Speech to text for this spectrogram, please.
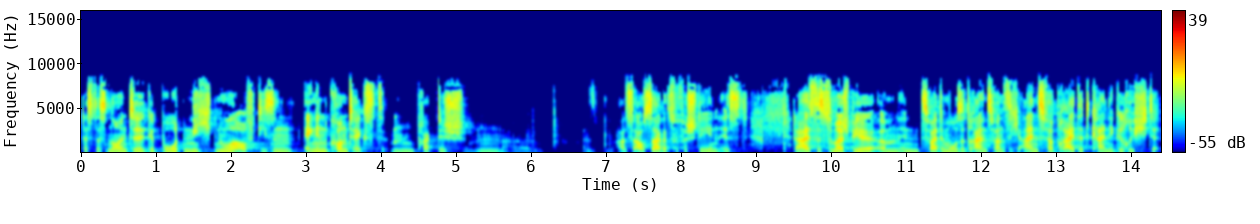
dass das neunte Gebot nicht nur auf diesen engen Kontext mh, praktisch mh, als Aussage zu verstehen ist. Da heißt es zum Beispiel ähm, in 2. Mose 23.1, verbreitet keine Gerüchte.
